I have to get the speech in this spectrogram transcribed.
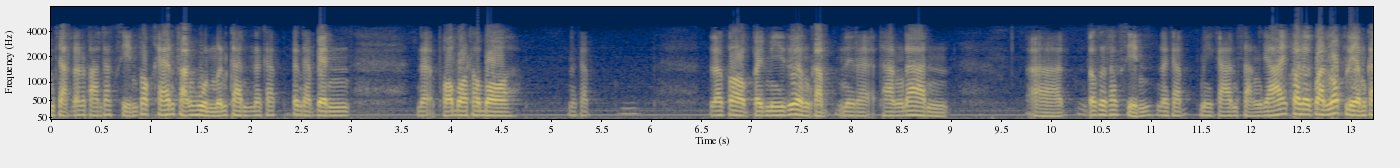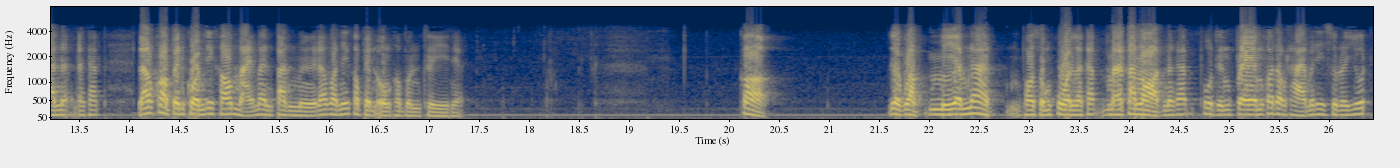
ำจัดรัฐบาลทักษิณเพราะแค้นฝังหุ่นเหมือนกันนะครับ ตั้งแต่เป็น นะพบทบนะครับ แล้วก็ไปมีเรื่องกับนี่แหละทางด้านดรทักษิณนะครับ มีการสั่งย้ายก็เลยกวนลบเหลี่ยมกันนะครับ แล้วก็เป็นคนที่เขาหมายมั่นปั้นมือ แล้ววันนี้ก็เป็นองคมนตรีเนี่ย ก็เรียกว่ามีอำนาจพอสมควรแล้วครับ มาตลอดนะครับ พูดถึงเปรมก็ต้องถ่ายมาที่สุรยุทธ์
